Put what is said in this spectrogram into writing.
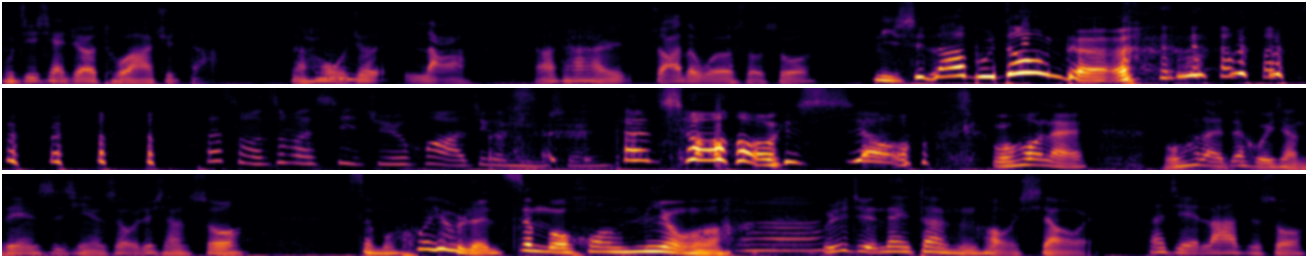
我接下来就要拖他去打，然后我就嗯拉，然后他还抓着我的手说：“你是拉不动的。”为什么这么戏剧化？这个女生她超好笑。我后来，我后来在回想这件事情的时候，我就想说，怎么会有人这么荒谬啊？我嗯，就觉得那一段很好笑哎。他直接拉着说：“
